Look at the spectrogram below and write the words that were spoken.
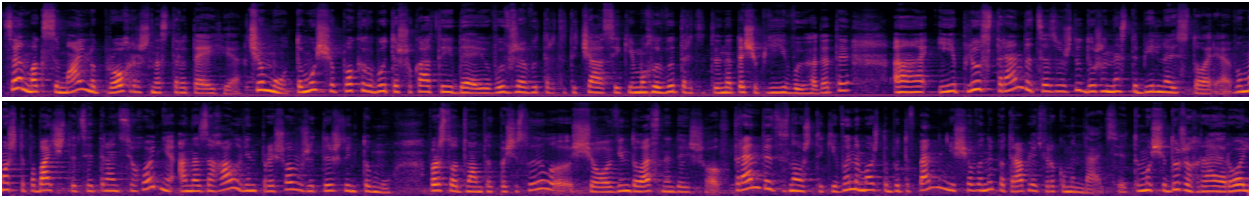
Це максимально програшна стратегія. Чому? Тому що поки ви будете шукати ідею, ви вже витратите час, який могли витратити на те, щоб її вигадати. І плюс тренди це завжди дуже нестабільна історія. Ви можете побачити цей тренд сьогодні, а на загал він пройшов вже тиждень тому. Просто от вам так пощастило, що він до вас не дійшов. Тренди знову ж таки, ви не можете бути впевнені, що вони потраплять в рекомендації, тому що дуже грає роль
